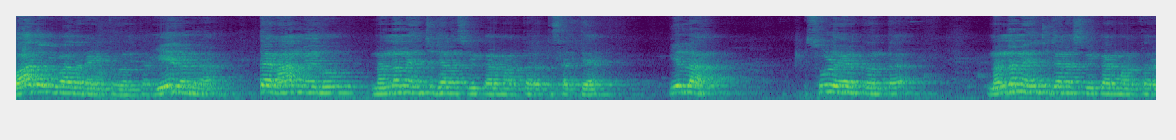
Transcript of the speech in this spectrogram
ವಾದ ವಿವಾದ ನಡೀತದಂತ. ಏನಂದ್ರ ನಾನ್ ಮೇಲೂ ನನ್ನನ್ನು ಹೆಚ್ಚು ಜನ ಸ್ವೀಕಾರ ಮಾಡ್ತಾರಂತ ಸತ್ಯ. ಇಲ್ಲ, ಸುಳ್ಳು ಹೇಳ್ತದಂತ, ನನ್ನನ್ನು ಹೆಚ್ಚು ಜನ ಸ್ವೀಕಾರ ಮಾಡ್ತಾರ.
